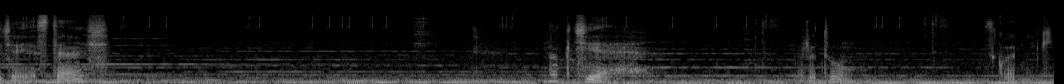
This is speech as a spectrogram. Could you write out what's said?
Gdzie jesteś? No gdzie? Może tu? Składniki.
